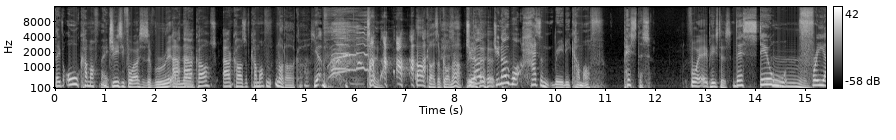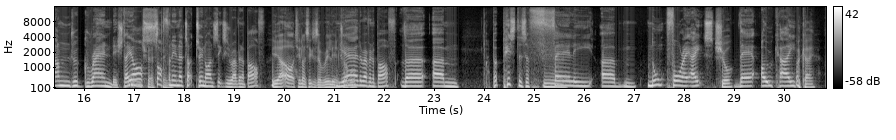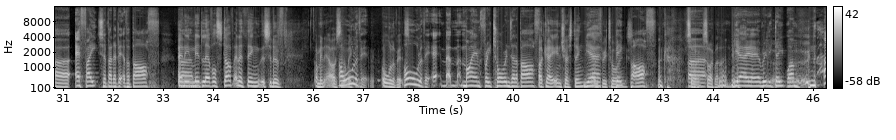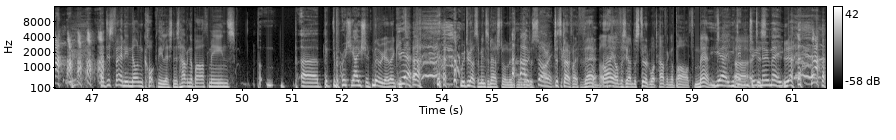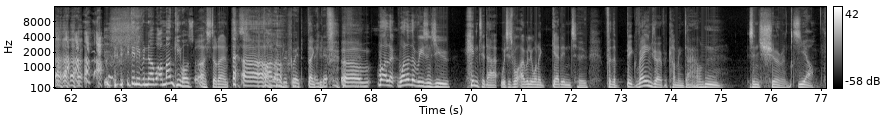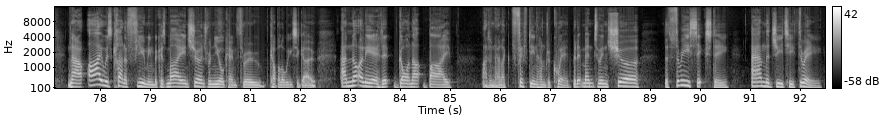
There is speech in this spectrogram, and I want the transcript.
They've all come off, mate. GT4 RSs have really. I our, mean, our cars, our cars have come off. not our cars. Yep. Our cars have gone up. do you know? Do you know what hasn't really come off? Pistas. 488 pistas. They're still 300 grandish. They are softening. A t- 296s are having a bath. Yeah. Oh, 296s are really in trouble. Yeah, they're having a bath. The um, but pistas are Hmm. fairly um, norm four eight eights. Sure. They're okay. Okay. Uh, F eights have had a bit of a bath. Any Um, mid-level stuff? Anything that sort of? I mean, Oh, not all making- of it. All of it. All of it. Eh, My M3 Touring's had a bath. Okay, interesting. yeah, M3 big Tourings. bath. Okay. Sorry, Uh, sorry about that. Yeah, yeah, yeah, really deep one. And just for any non-Cockney listeners, having a bath means. Uh, big depreciation. There we go. Thank you. Yeah. we do have some international listeners. Oh, just, sorry. Just to clarify them, I obviously understood what having a bath meant. Yeah, you didn't Uh, you just- knew me. Yeah, You didn't even know what a monkey was. I still don't. Uh, 500 quid. Thank, you. Um, well, look, one of the reasons you hinted at, which is what I really want to get into for the big Range Rover coming down, is insurance. Yeah. Now, I was kind of fuming because my insurance renewal came through a couple of weeks ago, and not only had it gone up by, I don't know, like 1500 quid, but it meant to insure the 360 and the GT3,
